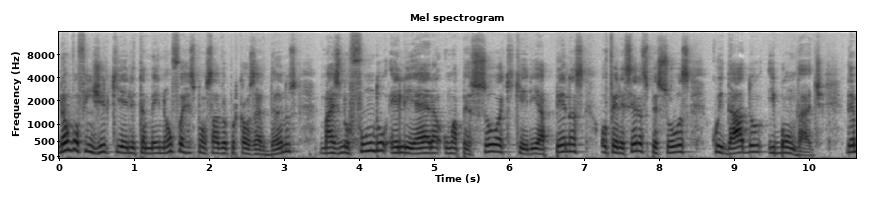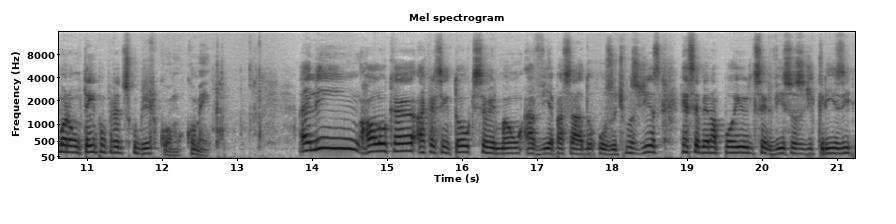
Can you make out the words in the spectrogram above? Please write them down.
Não vou fingir que ele também não foi responsável por causar danos, mas no fundo ele era uma pessoa que queria apenas oferecer às pessoas cuidado e bondade. Demorou um tempo para descobrir como, comenta. Eileen Hollowka acrescentou que seu irmão havia passado os últimos dias recebendo apoio de serviços de crise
